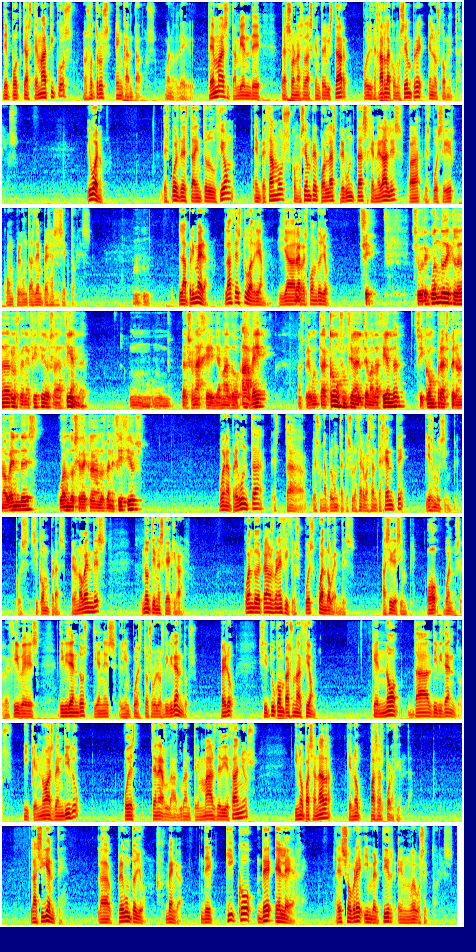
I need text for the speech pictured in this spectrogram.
de podcast temáticos, nosotros encantados. Bueno, de temas y también de personas a las que entrevistar, podéis dejarla como siempre en los comentarios. Y bueno, después de esta introducción, empezamos como siempre por las preguntas generales para después seguir con preguntas de empresas y sectores. La primera, la haces tú, Adrián, y ya la respondo yo. Sí. Sobre cuándo declarar los beneficios a Hacienda. Un, un personaje llamado AB nos pregunta cómo funciona el tema de Hacienda, si compras pero no vendes, cuándo se declaran los beneficios. Buena pregunta. Esta es una pregunta que suele hacer bastante gente y es muy simple. Pues si compras pero no vendes, no tienes que declarar. ¿Cuándo declaran los beneficios? Pues cuando vendes. Así de simple. O, bueno, si recibes dividendos, tienes el impuesto sobre los dividendos. Pero si tú compras una acción que no da dividendos y que no has vendido, puedes tenerla durante más de 10 años y no pasa nada que no pasas por Hacienda. La siguiente, la pregunto yo, venga, de Kiko DLR. Es sobre invertir en nuevos sectores.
